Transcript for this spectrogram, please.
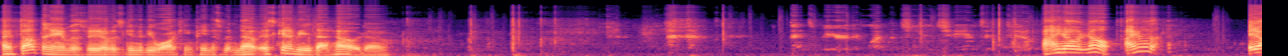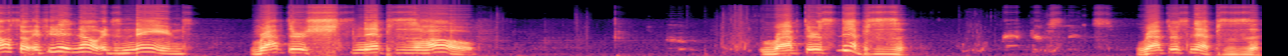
I thought the name of this video was going to be Walking Penis, but no, it's going to be that hoe, though. That's weird. And why would she enchant it? I don't know. I don't... It also, if you didn't know, it's named Raptor Snips Hoe. Raptor Snips. Raptor snips. Raptor Snips.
